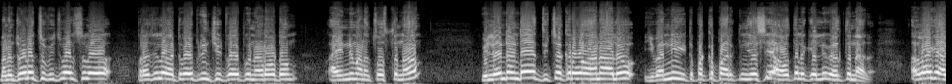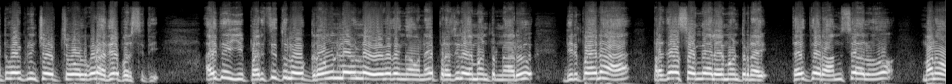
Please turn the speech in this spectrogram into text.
మనం చూడొచ్చు విజువల్స్లో ప్రజలు అటువైపు నుంచి ఇటువైపు నడవటం అవన్నీ మనం చూస్తున్నాం. వీళ్ళు ఏంటంటే ద్విచక్ర వాహనాలు ఇవన్నీ ఇటుపక్క పార్కింగ్ చేసి అవతలకి వెళ్ళి వెళ్తున్నారు. అలాగే అటువైపు నుంచి వచ్చే వాళ్ళు కూడా అదే పరిస్థితి. అయితే ఈ పరిస్థితులు గ్రౌండ్ లెవెల్లో ఏ విధంగా ఉన్నాయి? ప్రజలు ఏమంటున్నారు? దీనిపైన ప్రజా సంఘాలు ఏమంటున్నాయి? తదితర అంశాలను మనం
